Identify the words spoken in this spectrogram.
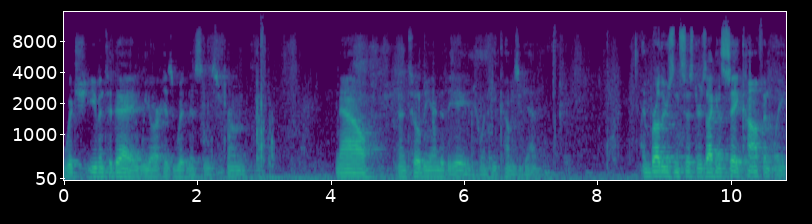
which even today we are his witnesses from now until the end of the age when he comes again. And, brothers and sisters, I can say confidently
